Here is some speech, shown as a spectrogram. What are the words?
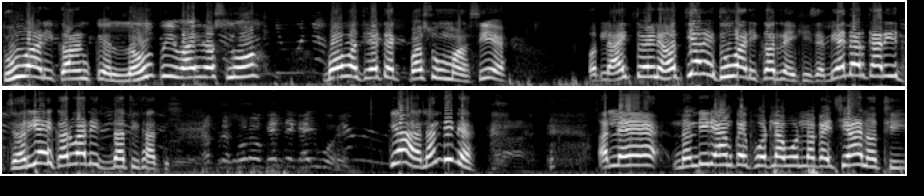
ધુવાડી કારણ કે લંપી વાયરસનો બહુ જ એટેક પશુમાં છે એટલે આજ તો એને અત્યારે ધુવાડી કરી રાખી છે. બેદરકારી જરિયાઈ કરવાની જ નથી થતી. ક્યાં? નંદીને? એટલે નંદીને આમ કઈ ફોટલા વોટલા કઈ થયા નથી.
